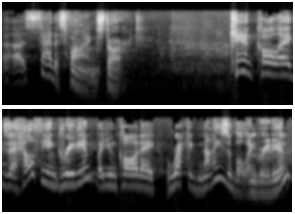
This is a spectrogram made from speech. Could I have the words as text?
a satisfying start. Can't call eggs a healthy ingredient, but you can call it a recognizable ingredient.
